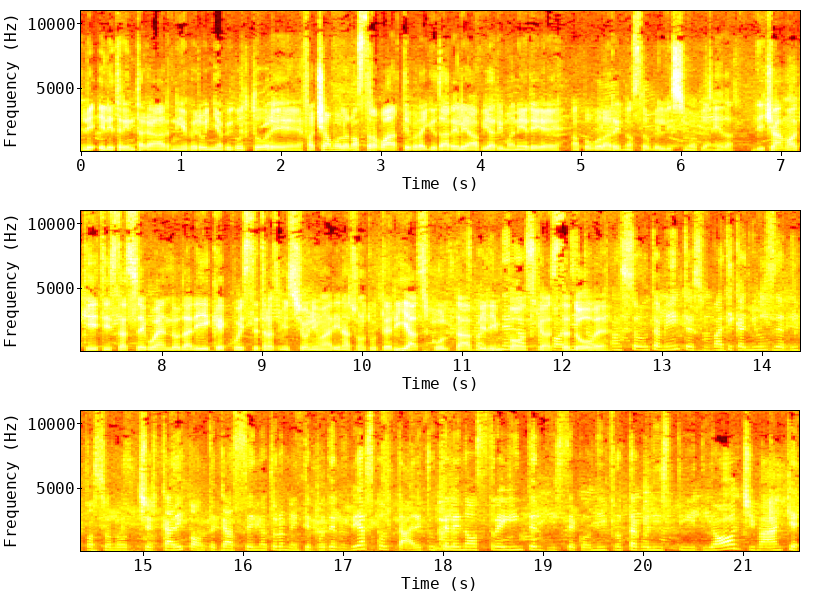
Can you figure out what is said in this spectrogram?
le, e le 30 carni per ogni apicoltore facciamo la nostra parte per aiutare le api a rimanere a popolare il nostro bellissimo pianeta. Diciamo a chi ti sta seguendo da lì che queste trasmissioni, Marina, sono tutte riascoltabili in Nel podcast. Dove? Assolutamente, su Vatican News lì possono cercare i podcast e naturalmente poter riascoltare tutte le nostre interviste con i protagonisti di oggi, ma anche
